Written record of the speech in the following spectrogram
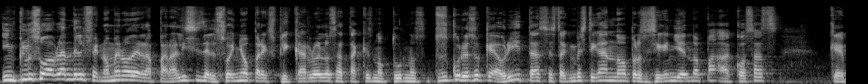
Incluso hablan del fenómeno de la parálisis del sueño para explicarlo de los ataques nocturnos. Entonces es curioso que ahorita se está investigando, pero se siguen yendo a, cosas que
